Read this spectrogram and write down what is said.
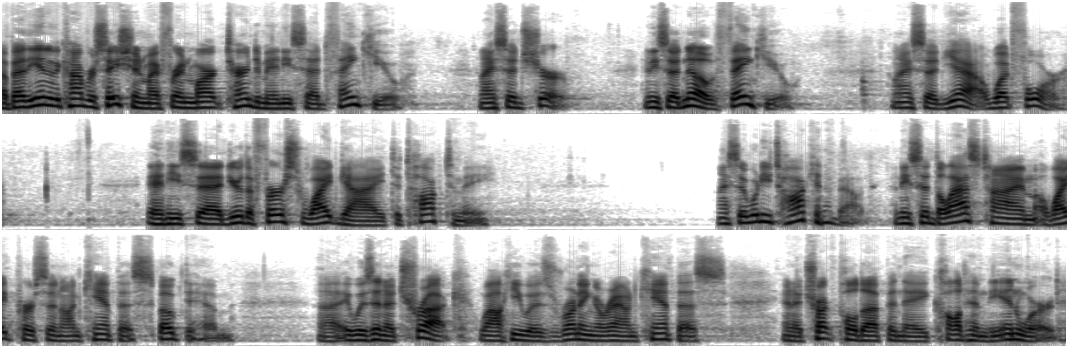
Uh, by the end of the conversation, my friend Mark turned to me and he said, Thank you. And I said, Sure. And he said, No, thank you. And I said, Yeah, what for? And he said, You're the first white guy to talk to me. I said, What are you talking about? And he said, The last time a white person on campus spoke to him, uh, it was in a truck while he was running around campus, and a truck pulled up and they called him the N word.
